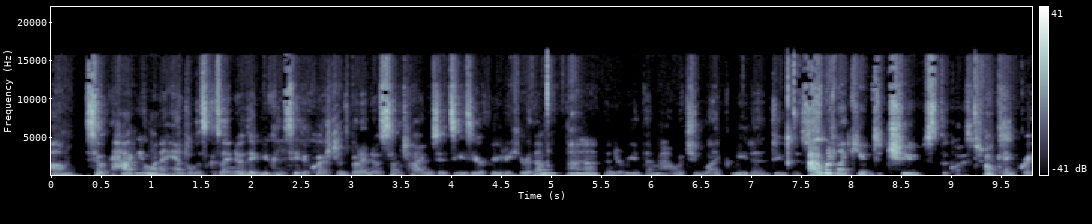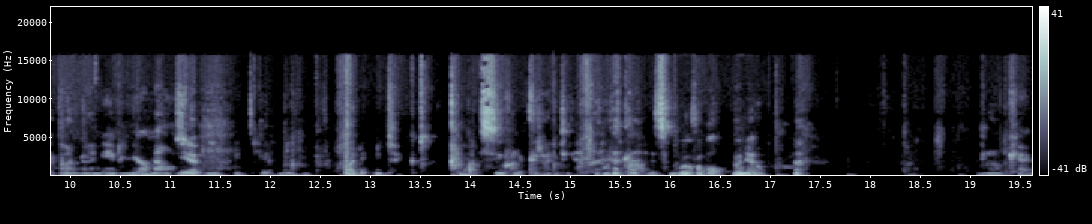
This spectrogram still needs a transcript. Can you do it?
Um, so, how do you want to handle this? Because I know that you can see the questions, but I know sometimes it's easier for you to hear them than to read them. How would you like me to do this? I would like you to choose the question. Okay, great. Then I'm going to need your mouse. Yeah. you- you- yeah, you- Why don't you take? Let's see what a good idea. Oh my God, it's movable. Who knew? Okay.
